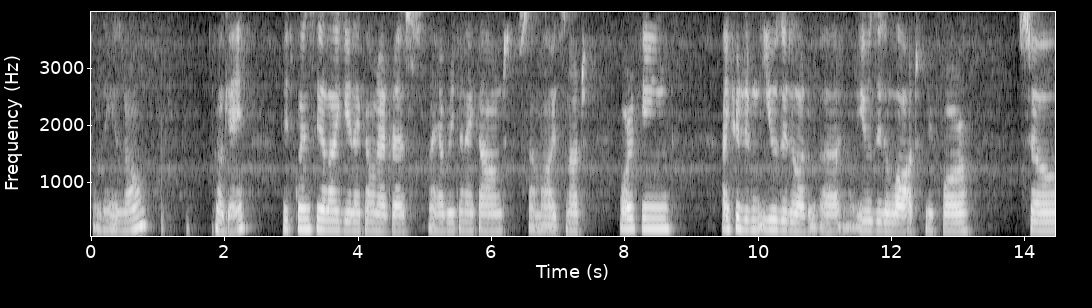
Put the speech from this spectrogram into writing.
something is wrong okay bitcoin CLI get account address. I have written account. Somehow it's not working. I actually didn't use it a lot uh, use it a lot before. So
